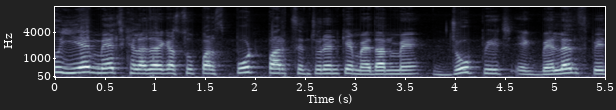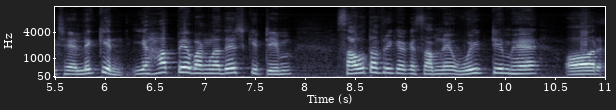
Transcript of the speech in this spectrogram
तो ये मैच खेला जाएगा सुपर स्पोर्ट पार्क सेंचुरियन के मैदान में, जो पिच एक बैलेंस पिच है, लेकिन यहाँ पे बांग्लादेश की टीम साउथ अफ्रीका के सामने वीक टीम है और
